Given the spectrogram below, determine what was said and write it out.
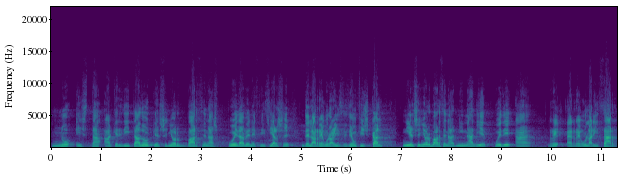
No está acreditado que el señor Bárcenas pueda beneficiarse de la regularización fiscal. Ni el señor Bárcenas ni nadie puede ah, ah, regularizar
